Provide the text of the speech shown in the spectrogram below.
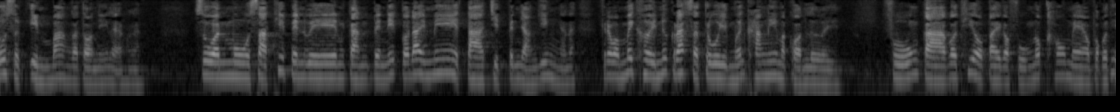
รู้สึกอิ่มบ้างก็ตอนนี้แหละเหมือนกันส่วนหมูสัตว์ที่เป็นเวรกันเป็นนิดก็ได้เมตตาจิตเป็นอย่างยิ่งนะเรียกว่าไม่เคยนึกรักศัตรูเหมือนครั้งนี้มาก่อนเลย ฝูงกาก็เที่ยวไปกับฝูงนกเข้าแมวปกติ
